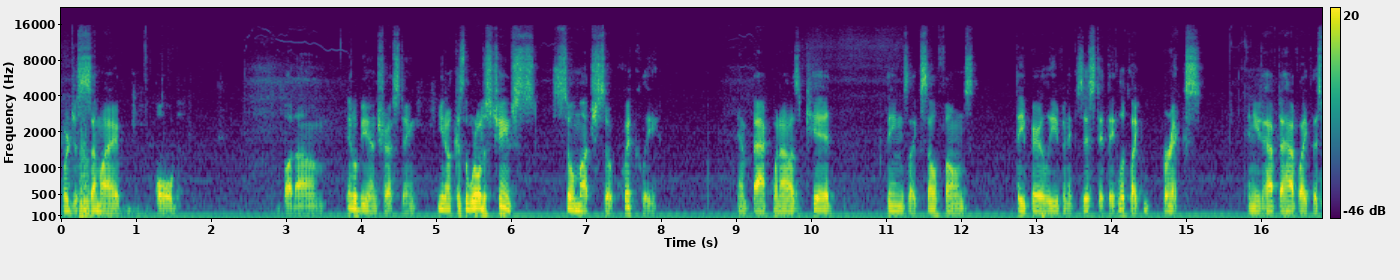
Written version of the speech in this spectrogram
We're just semi old, but um, it'll be interesting, you know, because the world has changed so much so quickly. And back when I was a kid, things like cell phones, they barely even existed. They looked like bricks, and you'd have to have like this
